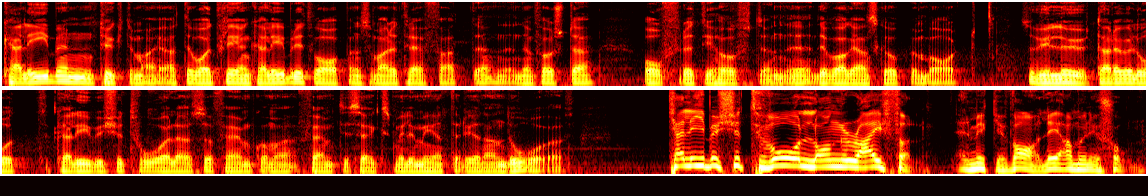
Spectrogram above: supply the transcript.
kalibern tyckte man ju att det var ett klenkalibrigt vapen som hade träffat den, den första offret i höften. Det, det, var ganska uppenbart. Så vi lutade väl åt kaliber 22 eller alltså 5,56 mm redan då. Va? Kaliber 22 long rifle, en mycket vanlig ammunition.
